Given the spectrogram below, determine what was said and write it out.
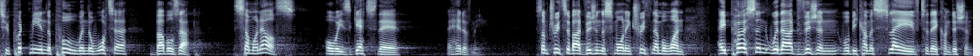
to put me in the pool when the water bubbles up. Someone else always gets there ahead of me. Some truths about vision this morning. Truth number one a person without vision will become a slave to their condition.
